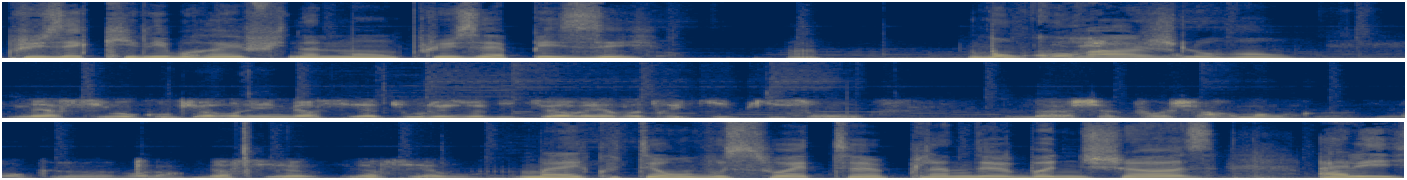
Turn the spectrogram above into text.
plus équilibrée finalement, plus apaisée. Hein Bon courage, Laurent. Merci beaucoup Caroline, merci à tous les auditeurs et à votre équipe qui sont bah, à chaque fois charmants. quoi. Donc euh, voilà, merci, à- merci à vous. Bah écoutez, on vous souhaite euh, plein de bonnes choses. Allez,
